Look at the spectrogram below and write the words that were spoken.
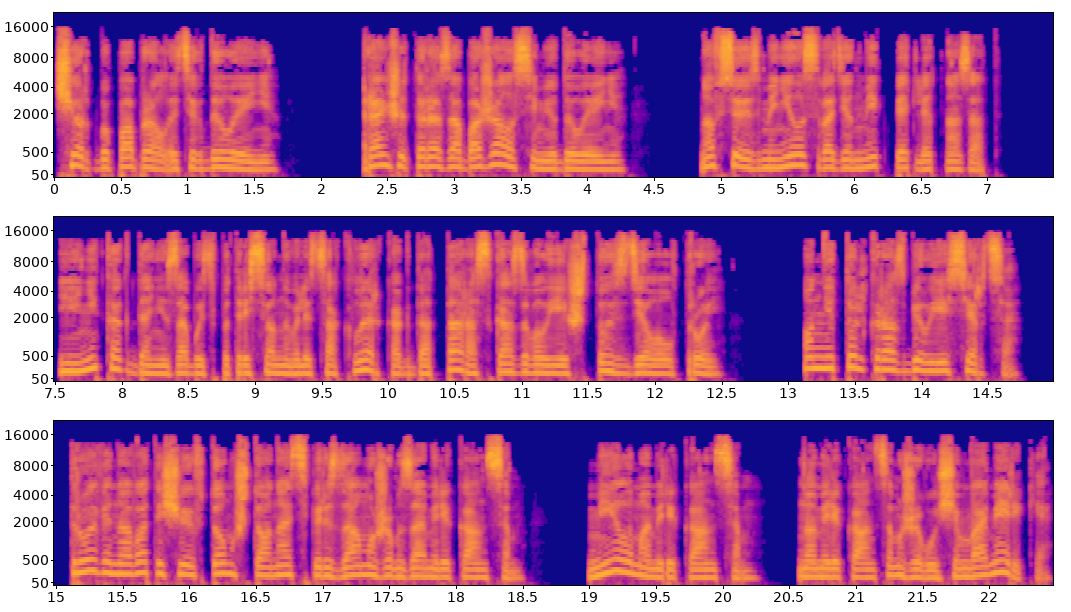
Черт бы побрал этих Делейни. Раньше Тереза обожала семью Делейни, но все изменилось в один миг пять лет назад. И никогда не забыть потрясенного лица Клэр, когда та рассказывала ей, что сделал Трой. Он не только разбил ей сердце. Трой виноват еще и в том, что она теперь замужем за американцем. Милым американцем, но американцем, живущим в Америке.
